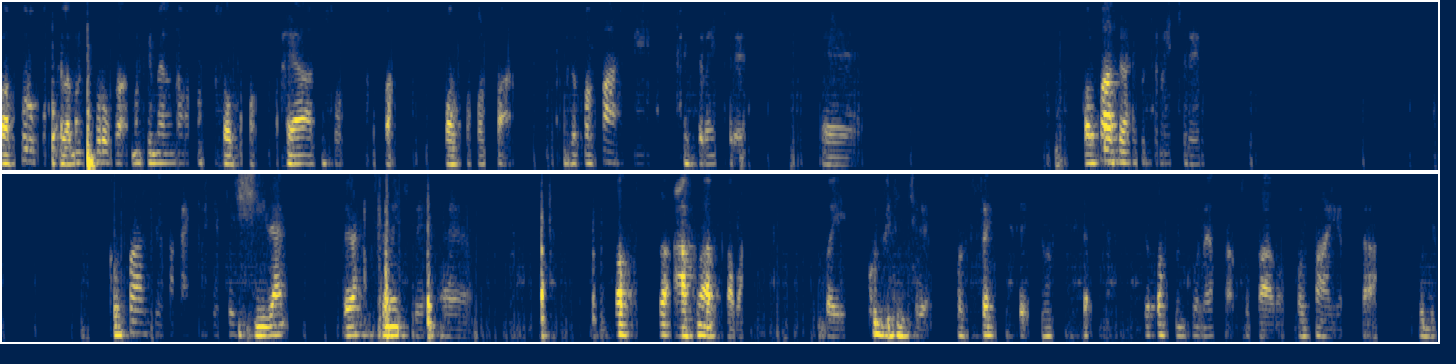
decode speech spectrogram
waa furuq oo kale marka furuqa markii meel nabax ka soo baxo waxyaalaha ka soo baxa qolfa qolfa ah marka qolfahaas waxay samayn jireen ee qolfahaas waxay ku samayn jireen qolfahaas waxay ka dhigtay shiidaan bay waxay ku samayn jireen dad caafimaad qaba bay ku bitin jireen qofka sankiisa iyo hortiisa si qof intuu neeftaas u qaado qolfaha yarka ah uga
